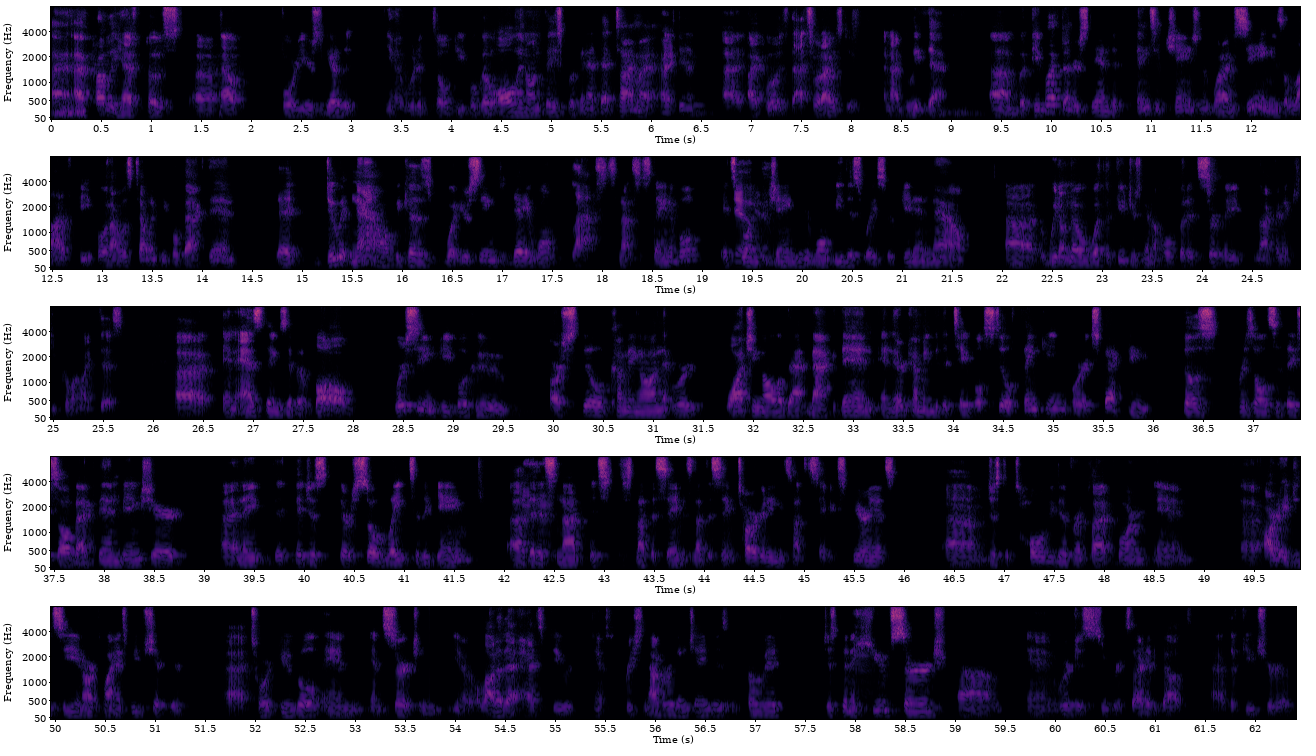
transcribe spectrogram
I, I, probably have posts uh, out four years ago that you know would have told people go all in on Facebook, and at that time I, I did I, I was that's what I was doing, and I believe that. Um, but people have to understand that things have changed, and what I'm seeing is a lot of people, and I was telling people back then that do it now because what you're seeing today won't last. It's not sustainable. It's yeah, going to change and it won't be this way. So get in now. Uh, we don't know what the future is going to hold, but it's certainly not going to keep going like this. Uh, and as things have evolved, we're seeing people who are still coming on that were watching all of that back then, and they're coming to the table still thinking or expecting those results that they saw back then being shared. uh, and they, they, just they're so late to the game uh, that it's not it's it's not the same. It's not the same targeting. It's not the same experience. Um, just a totally different platform. And uh, our agency and our clients, we've shifted uh, toward Google and and search, and you know a lot of that has to do with you know, recent algorithm changes and COVID. Just been a huge surge, um, and we're just super excited about uh, the future of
